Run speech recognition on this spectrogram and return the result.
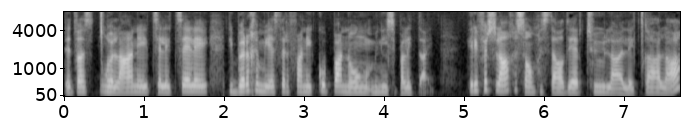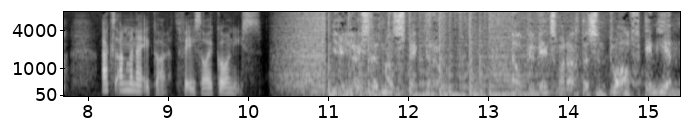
Dit was Olane Tseletsele, die burgemeester van die Kopanong munisipaliteit. Hierdie verslag is saamgestel deur Tula Lekala. Ek's Anmina Eckart vir SAK nuus. Jy luister na Spectrum. Elke week saterdag tussen 12 en 1.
